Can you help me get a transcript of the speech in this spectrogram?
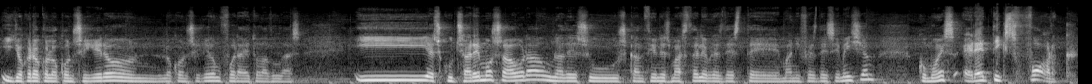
Y yo creo que lo consiguieron, lo consiguieron fuera de todas dudas. Y escucharemos ahora una de sus canciones más célebres de este Manifest Decimation, como es Heretics Fork.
